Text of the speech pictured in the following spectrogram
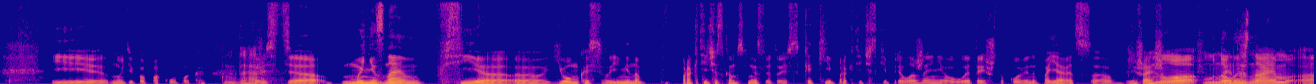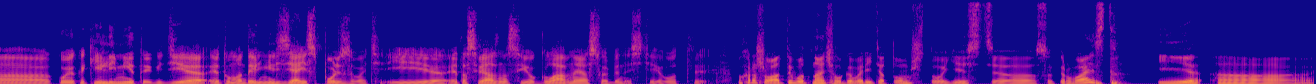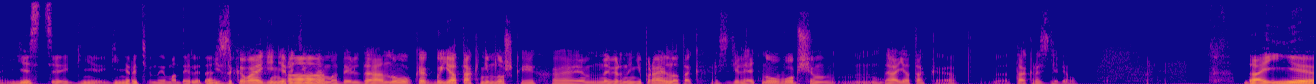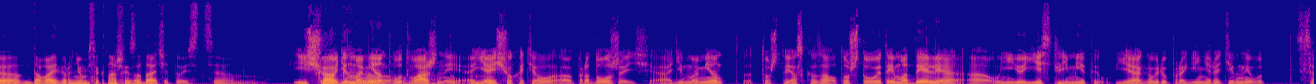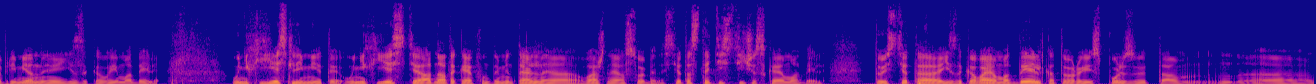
И, ну, типа покупок. Да. То есть э, мы не знаем все э, емкость именно в практическом смысле, то есть какие практические приложения у этой штуковины появятся в ближайшем но, будущем. Но Поэтому... мы знаем а, кое-какие лимиты, где эту модель нельзя использовать, и это связано с ее главной особенностью. Вот. Э, ну хорошо, а ты вот начал говорить о том, что есть э, supervised, и э, есть генеративные модели, да? Языковая генеративная а... модель, да. Ну, как бы я так немножко их, э, наверное, неправильно так их разделять. Ну, в общем, да, я так, э, так разделил. Да, и давай вернемся к нашей задаче, то есть... Э, еще как... один момент, вот важный. Uh-huh. Я еще хотел продолжить один момент, то, что я сказал. То, что у этой модели, у нее есть лимиты. Я говорю про генеративные, вот современные языковые модели. У них есть лимиты, у них есть одна такая фундаментальная важная особенность. Это статистическая модель. То есть это языковая модель, которая использует там э,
